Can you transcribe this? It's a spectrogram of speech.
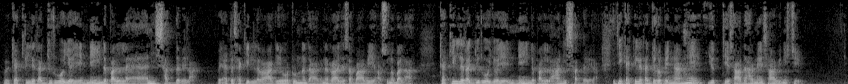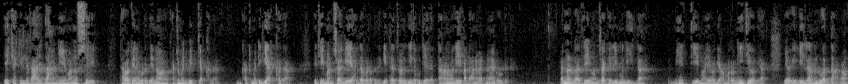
ඔය කැකිල්ල රජුරුවය එන්නේ ඉඳපල්ලෑනි සද්ද වෙලා. ඔය ඇට සැකිල්ල වාගේ ඔටුන්න දාගෙන රාජසභාවේ අසුන බලා කැකිල්ල රජුරුවය එන්නේ ඉඳපල්ලා නිස්සද්ද වෙලා. ඉතින් කැකිල්ල රජුරුව පෙන්වන්නේ යුක්තිය සාධාරණේ සහ විනිශ්චය. ඒ කැකිල්ල රාජධානියේ මිනිස්සේ තව කෙනෙකුට දෙනවා කටුමැටි පිටියක් හදන්න. කටුමැටි ගයක් හදන්න. ඉතින් මේ මනුස්සයා ගේ හදවට පස්සේ ගෙට ඇතුළ ගිහලා බුදියා ගත්තාම ගේ කඩාන වැටෙනවා ඇඟ උඩට. එන්නත් බාතේ මේ මනුස්සයා කෙලින්ම ගිහිල්ලා මෙහෙත් තියෙනවා ඒ වගේ අමර නීති වගේක්. ඒ වගේ ගිහිල්ලා නඩුවක් දානවා.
